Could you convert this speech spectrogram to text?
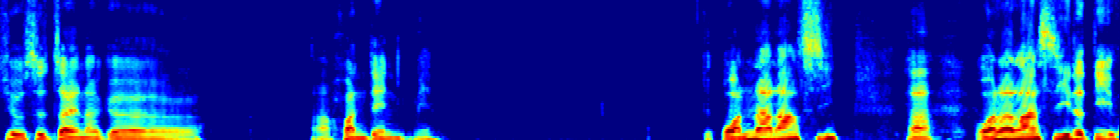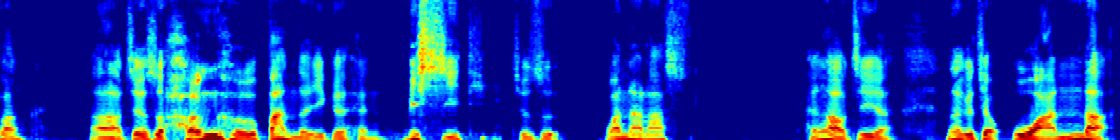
就是在那个啊饭店里面，瓦拉拉西啊，瓦拉拉西的地方啊，就是恒河畔的一个很密西体，就是瓦拉拉西，很好记啊，那个叫瓦拉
